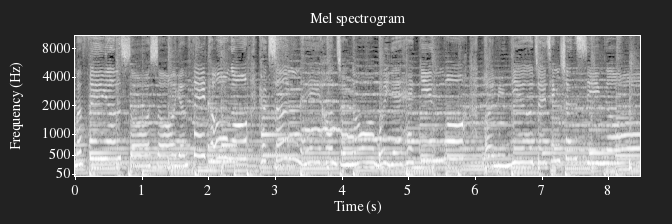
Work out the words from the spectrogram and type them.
甜蜜非因傻傻，人非肚饿，却想你看着我每夜吃燕窝。来年要最青春是我。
